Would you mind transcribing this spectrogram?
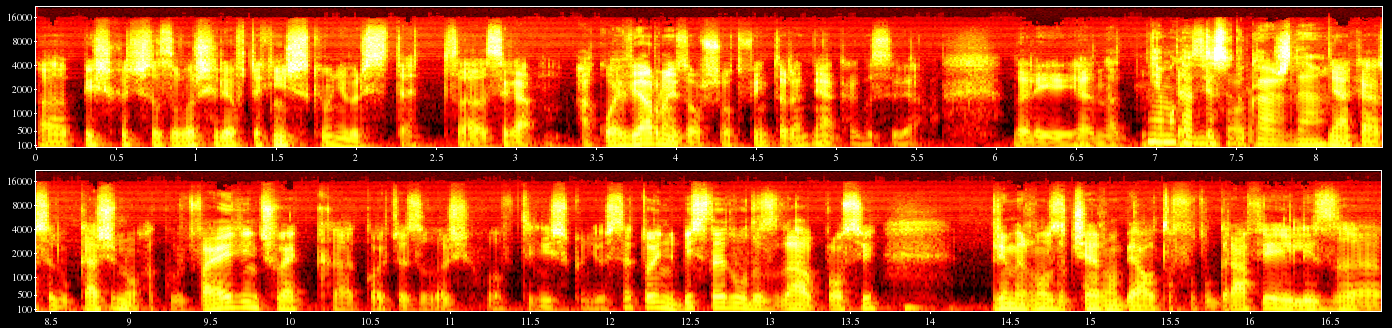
а, пишеха, че са завършили в технически университет. А, сега, ако е вярно изобщо, защото в интернет няма как да се вярва. Дали една, няма как да се докаже, да. Няма как да се докаже, но ако това е един човек, а, който е завършил в технически университет, той не би следвало да задава въпроси, примерно за черно-бялата фотография или за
